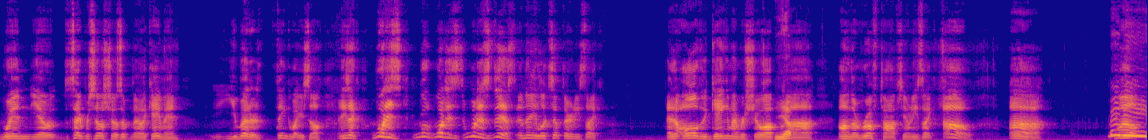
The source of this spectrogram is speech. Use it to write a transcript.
when you know Cypress Hill shows up and they're like, "Hey, man." You better think about yourself. And he's like, "What is what, what is what is this?" And then he looks up there and he's like, and all the gang members show up Yep. uh, on the rooftops. You know, and he's like, "Oh, uh, Maybe. Well-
